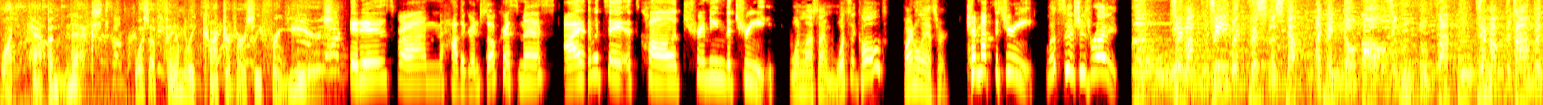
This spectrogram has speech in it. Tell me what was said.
What happened next was a family controversy for years. It is from How the Grinch Stole Christmas. I would say it's called Trimming the Tree. One last time. What's it called? Final answer. Trim up the tree. Let's see if she's right. Trim up the tree with Christmas stuff, like bingo balls and hoo-hoo fluff. Trim up the town with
